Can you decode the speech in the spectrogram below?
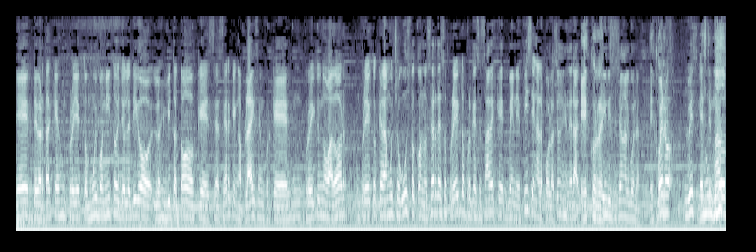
eh, de verdad que es un proyecto muy bonito. Yo les digo, los invito a todos que se acerquen a Pleisen porque es un proyecto innovador, un proyecto que da mucho gusto conocer de esos proyectos porque se sabe que benefician a la población en general. Es correcto. Sin decisión alguna. bueno, Luis, es un gusto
